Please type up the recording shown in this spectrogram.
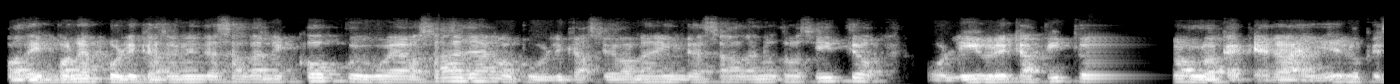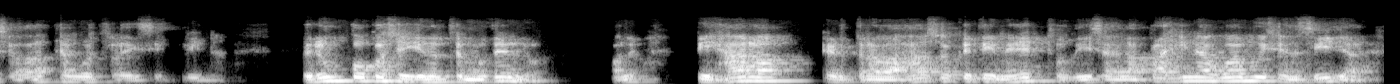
Podéis poner publicaciones indexadas en Scopus y Web o publicaciones indexadas en otro sitio, o libro y capítulo, lo que queráis, ¿eh? lo que se adapte a vuestra disciplina. Pero un poco siguiendo este modelo. Fijaros el trabajazo que tiene esto. Dice, la página web muy sencilla.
